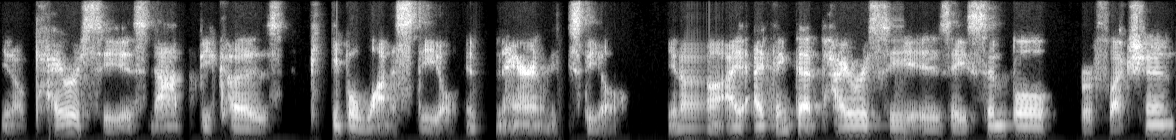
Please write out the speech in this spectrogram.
you know, piracy is not because people want to steal, inherently steal. You know, I, I think that piracy is a simple reflection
